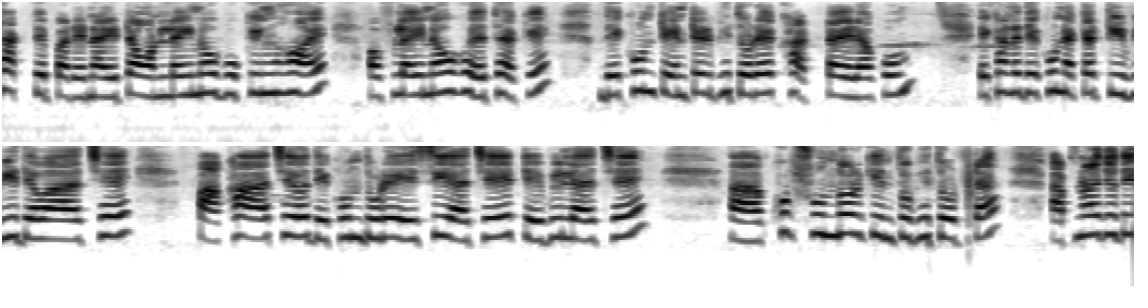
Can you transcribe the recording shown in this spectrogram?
থাকতে পারে না এটা অনলাইনেও বুকিং হয় অফলাইনেও হয়ে থাকে। দেখুন টেন্টের ভিতরে খাটটা এরকম। এখানে দেখুন একটা টিভি দেওয়া আছে পাখা আছে, ও দেখুন দূরে এসি আছে, টেবিল আছে। খুব সুন্দর কিন্তু ভিতরটা। আপনারা যদি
